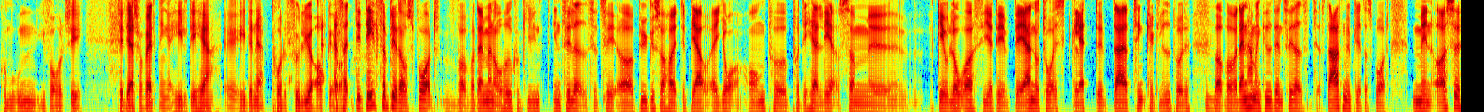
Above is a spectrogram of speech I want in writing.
kommunen i forhold til til deres forvaltning af hele det her, øh, hele den her porteføljeopgave. Altså, det, dels så bliver der jo spurgt, hvordan man overhovedet kunne give en, en tilladelse til at bygge så højt et bjerg af jord oven på, på det her lær, som øh, geologer siger, det, det er notorisk glat, det, der er ting, kan glide på det. Mm. Hvor, hvordan har man givet den tilladelse til at starte med, bliver der spurgt. Men også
